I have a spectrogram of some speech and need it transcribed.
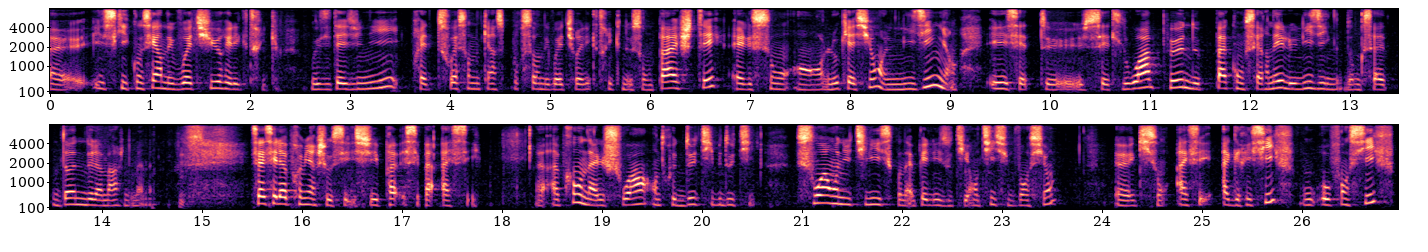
Euh, ce qui concerne les voitures électriques. Aux États-Unis, près de 75% des voitures électriques ne sont pas achetées, elles sont en location, en leasing, et cette, euh, cette loi peut ne pas concerner le leasing. Donc ça donne de la marge de manœuvre. Ça, c'est la première chose, c'est pas, pas assez. Euh, après, on a le choix entre deux types d'outils. Soit on utilise ce qu'on appelle les outils anti-subvention, euh, qui sont assez agressifs ou offensifs,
